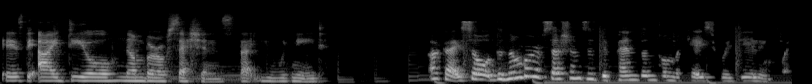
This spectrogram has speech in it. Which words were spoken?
is the ideal number of sessions that you would need? Okay, so the number of sessions is dependent on the case we're dealing with.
